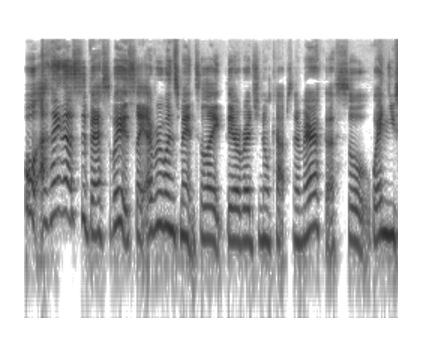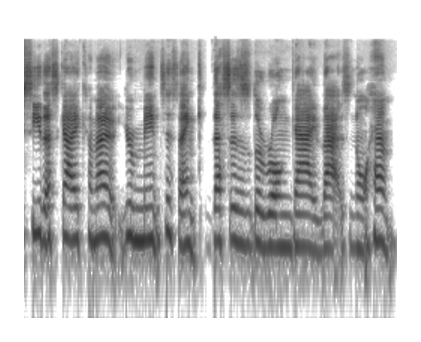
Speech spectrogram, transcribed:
Well, I think that's the best way. It's like everyone's meant to like the original Captain America. So when you see this guy come out, you're meant to think this is the wrong guy. That is not him.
